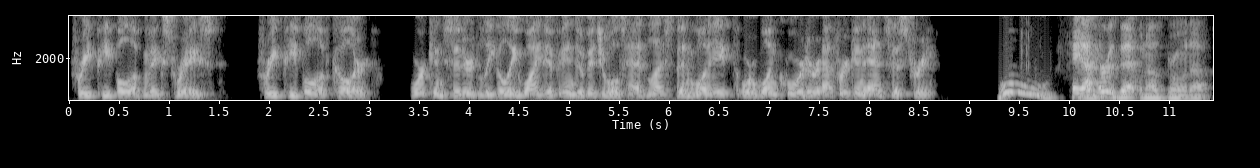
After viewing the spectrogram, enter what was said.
free people of mixed race, free people of color, were considered legally white if individuals had less than one eighth or one quarter African ancestry. Woo! Hey, I heard that when I was growing up.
